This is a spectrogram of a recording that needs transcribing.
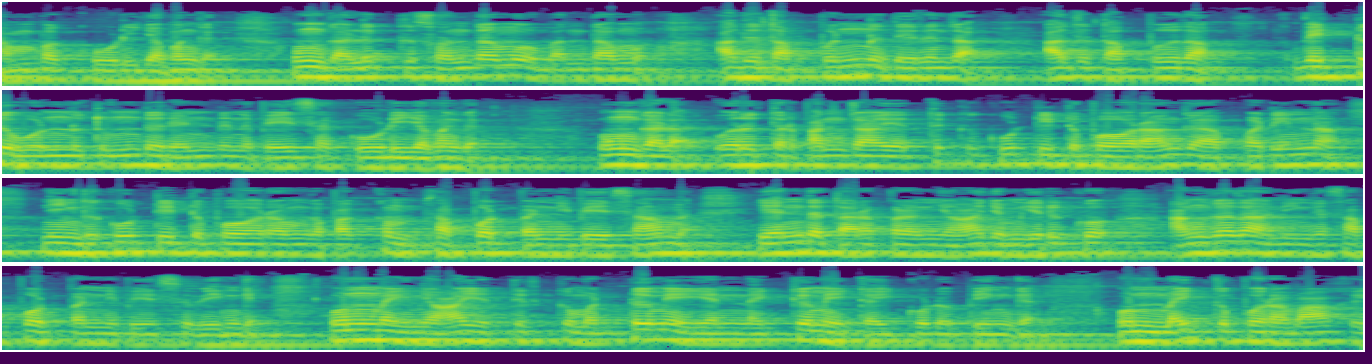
நம்பக்கூடியவங்க. உங்களுக்கு சொந்தமோ பந்தமோ அது தப்புன்னு தெரிஞ்சால் அது தப்பு தான் வெட்டு ஒன்று துண்டு ரெண்டுன்னு பேசக்கூடியவங்க. உங்களை ஒருத்தர் பஞ்சாயத்துக்கு கூட்டிகிட்டு போகிறாங்க அப்படின்னா நீங்கள் கூட்டிகிட்டு போகிறவங்க பக்கம் சப்போர்ட் பண்ணி பேசாமல் எந்த தரப்பில் நியாயம் இருக்கோ அங்கே தான் நீங்கள் சப்போர்ட் பண்ணி பேசுவீங்க. உண்மை நியாயத்திற்கு மட்டுமே என்னைக்குமே கை கொடுப்பீங்க. உண்மைக்கு புறமாக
